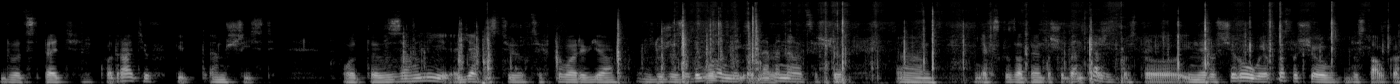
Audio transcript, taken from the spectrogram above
25 квадратів під М6. От, е, взагалі, якістю цих товарів я дуже задоволений. Одне мене оце, що, е, як сказати, не те, що бентежить, просто і не розчаровує, просто що доставка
